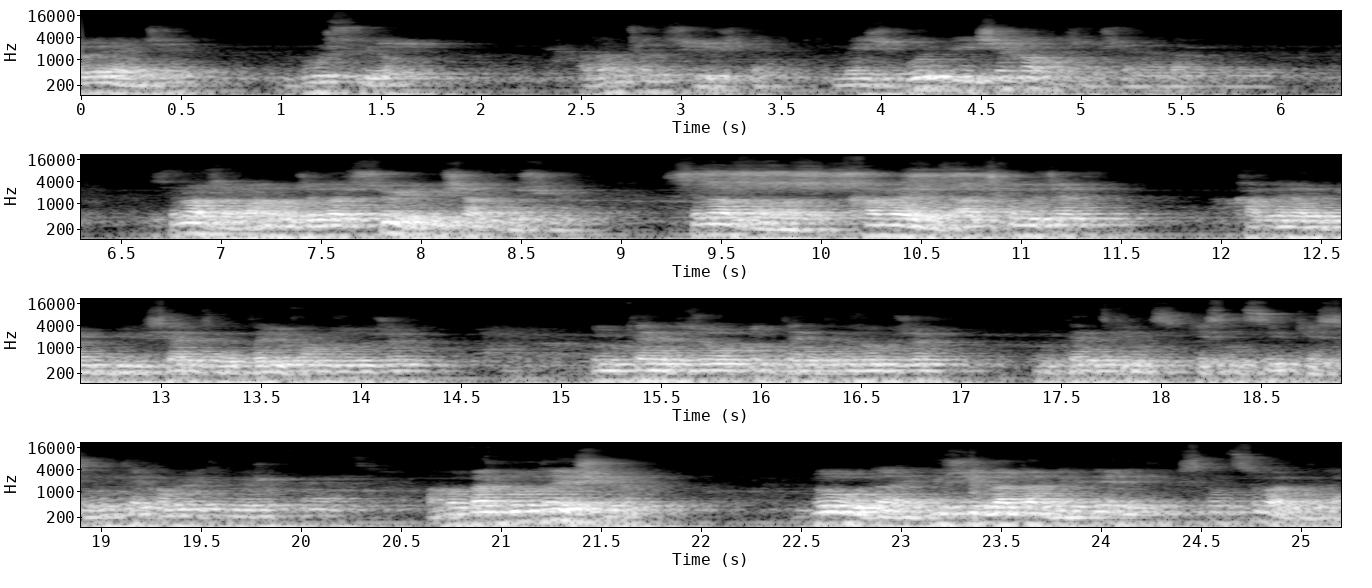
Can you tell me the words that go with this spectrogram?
Öğrenci, bursu yok. Adam çalışıyor işte. Mecbur bir işe kalkışmış yani adam. Sınav zamanı hocalar şöyle bir şart koşuyor. Sınav zamanı kameranız açık olacak. Kamera bir bilgisayarınız ya da telefonunuz olacak. İnternetiniz, internetiniz olacak. İnternet kesintisi kesinlikle kabul etmiyorum. Evet. Ama ben doğuda yaşıyorum. Doğuda yüzyıllardan beri de elektrik sıkıntısı var burada.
